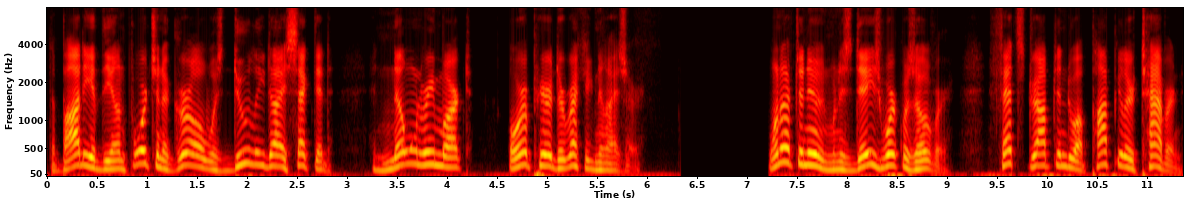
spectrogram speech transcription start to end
The body of the unfortunate girl was duly dissected, and no one remarked or appeared to recognize her. One afternoon, when his day's work was over, Fettes dropped into a popular tavern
